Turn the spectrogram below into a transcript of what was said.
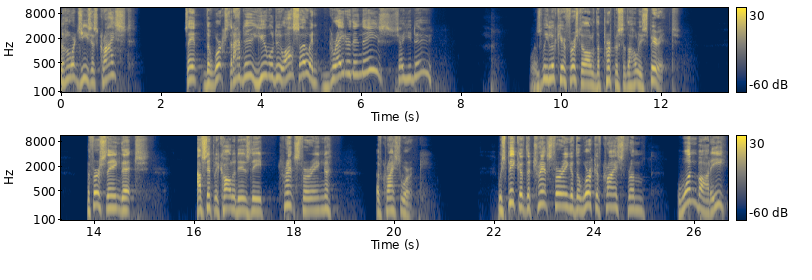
The Lord Jesus Christ saying, The works that I do, you will do also, and greater than these shall you do. As we look here, first of all, at the purpose of the Holy Spirit, the first thing that I've simply called it is the transferring of Christ's work. We speak of the transferring of the work of Christ from one body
